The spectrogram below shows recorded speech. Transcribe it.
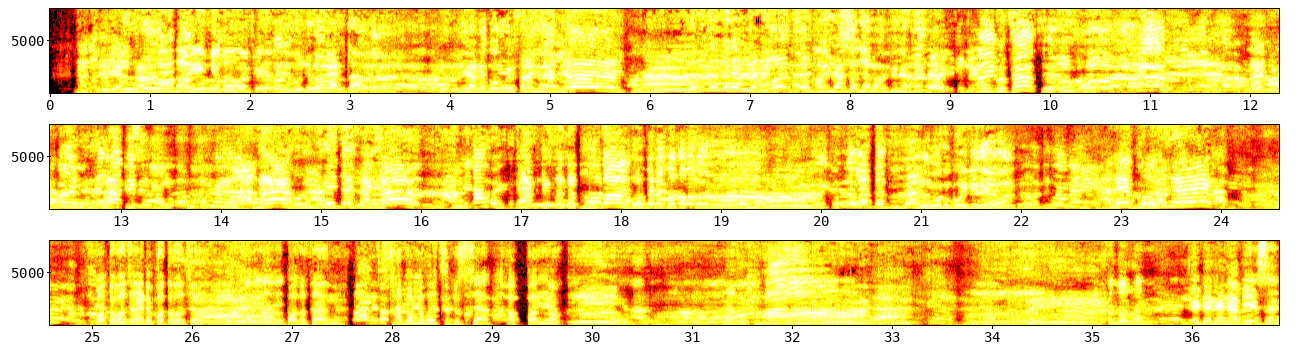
কত গরু কইলি দেওয়া আরে গরু কত বলছেন এটা? কত বলছেন? কত চান ছাপান্ন করছি পিস্তায় ছাপ্পান্ন এটা নিয়ে নাবি আছে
